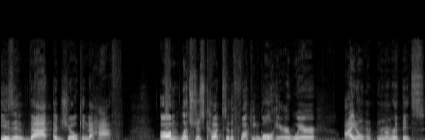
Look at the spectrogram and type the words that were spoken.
Isn't that a joke and a half? Um, let's just cut to the fucking goal here, where I don't remember if it's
